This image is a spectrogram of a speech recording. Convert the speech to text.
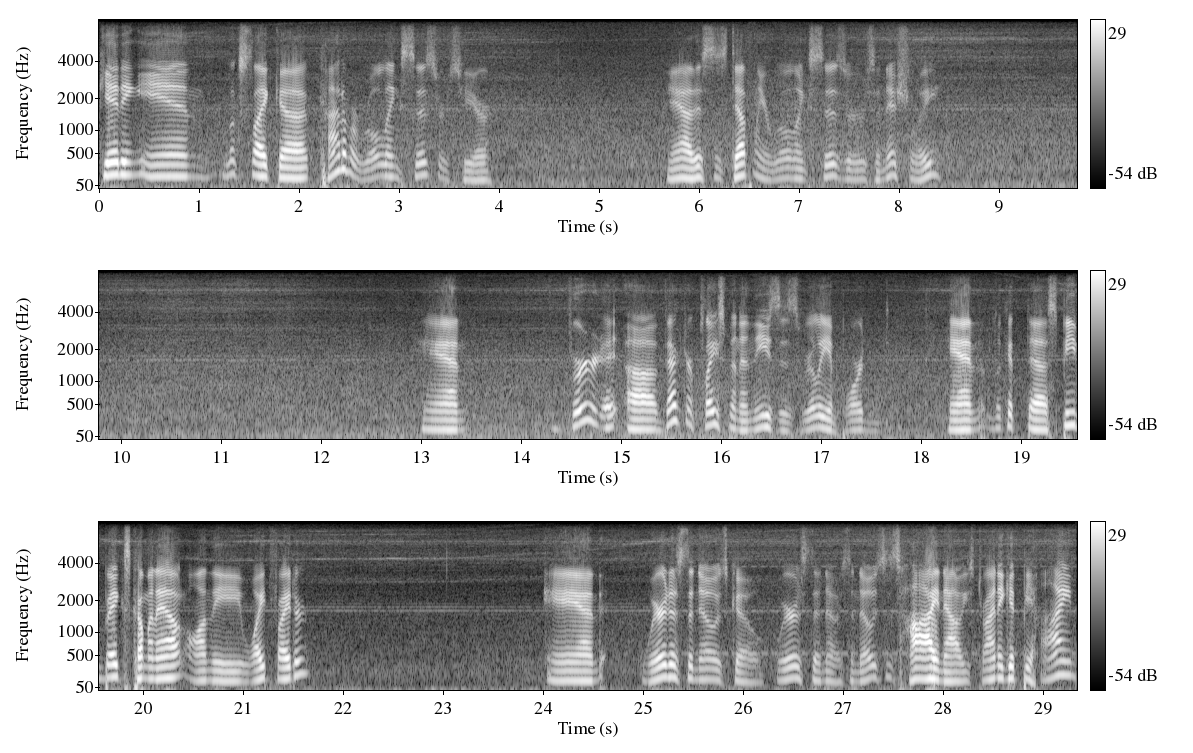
getting in looks like a, kind of a rolling scissors here yeah this is definitely a rolling scissors initially and uh, vector placement in these is really important and look at the speed brakes coming out on the white fighter and where does the nose go? Where's the nose? The nose is high now. He's trying to get behind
